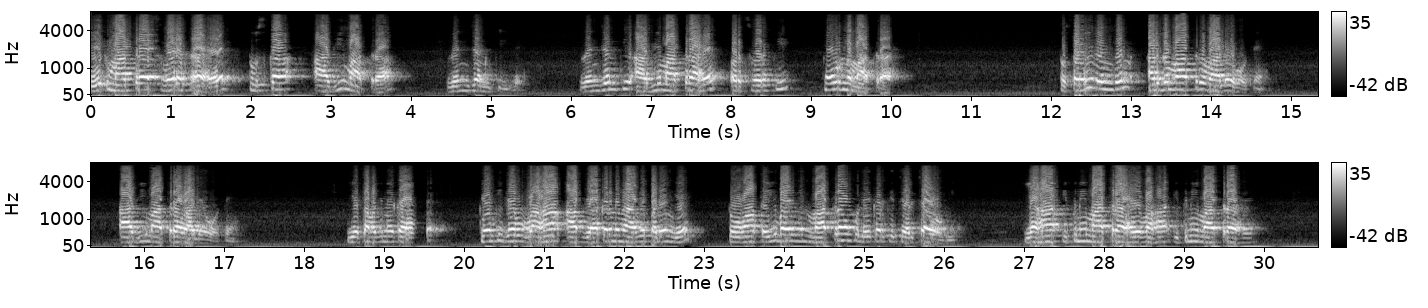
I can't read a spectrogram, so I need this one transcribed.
एक मात्रा स्वर का है तो उसका आधी मात्रा व्यंजन की है। व्यंजन की आधी मात्रा है और स्वर की पूर्ण मात्रा है। तो सभी व्यंजन अर्धमात्र वाले होते हैं, आधी मात्रा वाले होते हैं। यह समझने का है, क्योंकि जब वहाँ आप व्याकरण में आगे पढ़ेंगे तो वहाँ कई बार इन मात्राओं को लेकर के चर्चा होगी। यहाँ इतनी मात्रा है, वहाँ इतनी मात्रा है।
